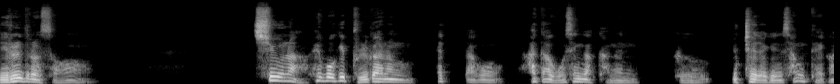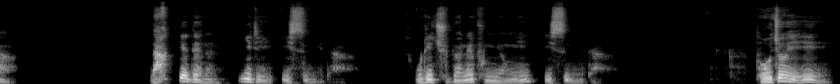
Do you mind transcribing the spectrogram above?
예를 들어서 치유나 회복이 불가능했다고 하다고 생각하는 그 육체적인 상태가 낫게 되는 일이 있습니다. 우리 주변에 분명히 있습니다. 도저히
